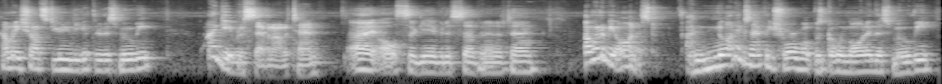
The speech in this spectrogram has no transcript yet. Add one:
How many shots do you need to get through this movie? I gave it a 7 out of 10. I also gave it a 7 out of 10. I'm going to be honest. I'm not exactly sure what was going on in this movie.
